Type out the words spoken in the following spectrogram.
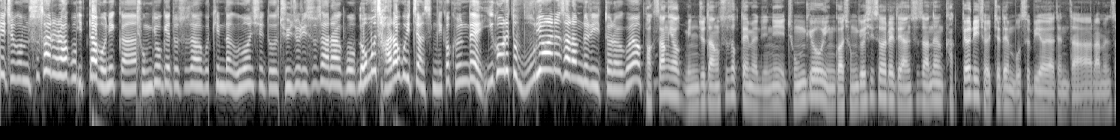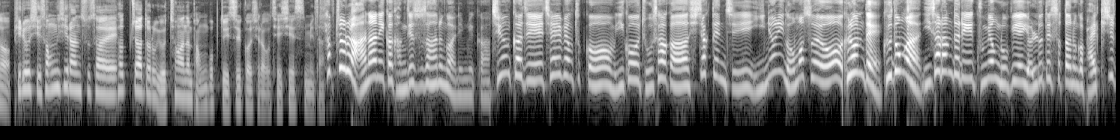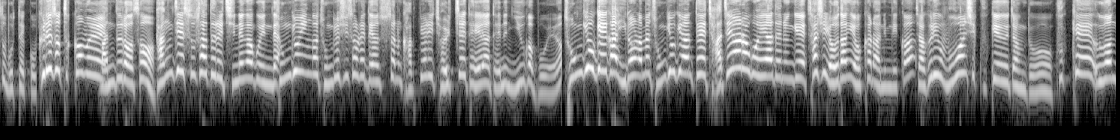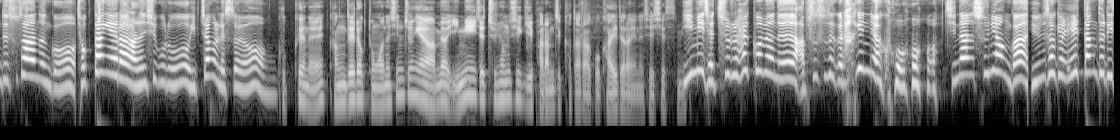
사람들이 지금 수사를 하고 있다 보니까 종교계도 수사하고 김당 의원 씨도 줄줄이 수사를 하고 너무 잘하고 있지 않습니까? 그런데 이거를 또 우려하는 사람들이 있더라고요. 박상혁 민주당 수석 대변인이 종교인과 종교 시설에 대한 수사는 각별히 절제된 모습이어야 된다라면서 필요시 성실한 수사에 협조하도록 요청하는 방법도 있을 것이라고 제시했습니다. 협조를 안 하니까 강제 수사하는 거 아닙니까? 지금까지 최혜병 특검 이거 조사가 시작된 지 2년이 넘었어요. 그런데 그동안 이 사람들이 구명 로비에 연루됐었다는 걸 밝히지도 못했고 그래서 특검을 만들어서 강제 수사들을 진행하고 있는데 종교인과 종교 시설에 대한 수사는 각별히 절제돼야 되는 이유가 뭐예요? 종교계가 일어나면 종교계한테 자제하라고 해야 되는 게 사실 여당의 역할 아닙니까? 자 그리고 우원식 국회의장도 국회의원들 수사하는 거 적당히 해라라는 식으로 입장을 냈어요. 국회 내 강제력 동원은 신중해야 하며 임의 제출 형식이 바람직하다라고 가이드라인을 제시했습니다. 이미 제출을 할 거면은 압수수색을 하겠냐고. 지난 수년간 윤석열 일당들이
